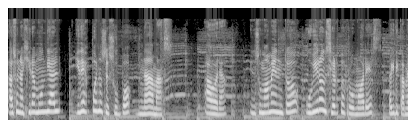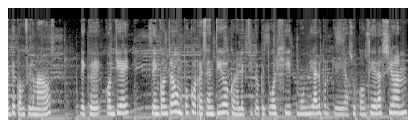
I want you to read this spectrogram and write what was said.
hace una gira mundial y después no se supo nada más. Ahora, en su momento hubieron ciertos rumores, prácticamente confirmados, de que Jay se encontraba un poco resentido con el éxito que tuvo el hit mundial porque a su consideración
